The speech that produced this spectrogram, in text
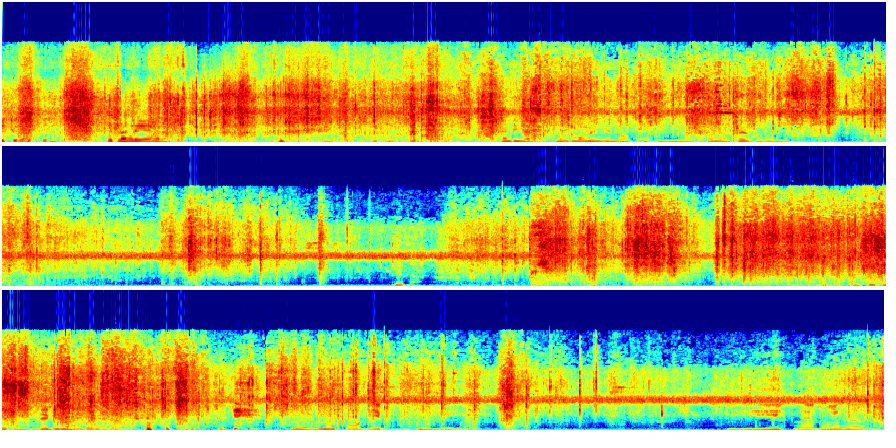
ยจุดละจุดละเฮ็ดลังแหลงแล้วอันเดียวมองหนึ่งกันบอกเอาหนังเพิ่มเข้าไปเลยเย็บอะดูสิเพชรใส่พี่น้องเบิ่งกันเด้อมามันโผล่ฮิตอย่างดีนี่งามดอกเองงามเลยนี่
